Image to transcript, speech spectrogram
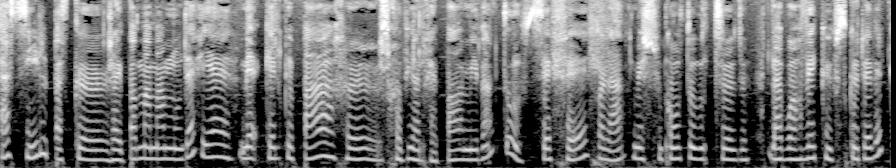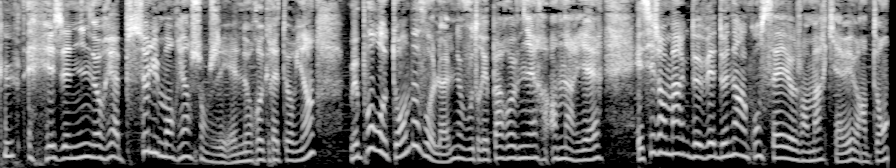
facile parce que j'avais pas ma maman derrière. Mais quelque part, euh, je reviendrai pas à mes 20 ans. C'est fait, voilà. Mais je suis contente d'avoir vécu ce que j'ai vécu. Et Janine n'aurait absolument rien changé. Elle ne regrette rien. Mais pour autant, ben voilà, elle ne voudrait pas revenir en arrière. Et si Jean-Marc devait donner un conseil à Jean-Marc qui avait 20 ans,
